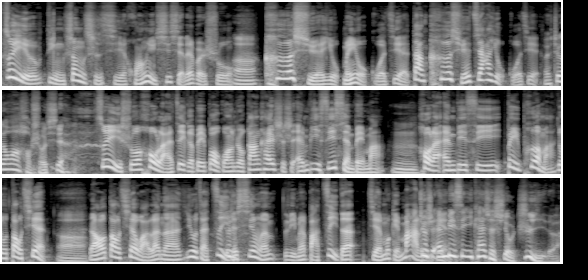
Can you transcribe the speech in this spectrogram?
最有鼎盛时期，黄禹锡写了一本书，嗯，科学有没有国界？但科学家有国界。哎，这个话好熟悉啊。所以说后来这个被曝光之后，刚开始是 NBC 先被骂，嗯，后来 NBC 被迫嘛又道歉啊，然后道歉完了呢，又在自己的新闻里面把自己的节目给骂了就是 NBC 一开始是有质疑的。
